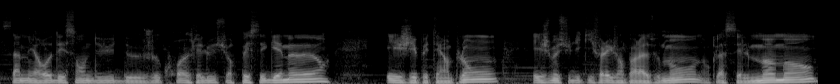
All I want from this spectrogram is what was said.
Ça m'est redescendu de, je crois, je l'ai lu sur PC Gamer, et j'ai pété un plomb, et je me suis dit qu'il fallait que j'en parle à tout le monde. Donc là, c'est le moment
